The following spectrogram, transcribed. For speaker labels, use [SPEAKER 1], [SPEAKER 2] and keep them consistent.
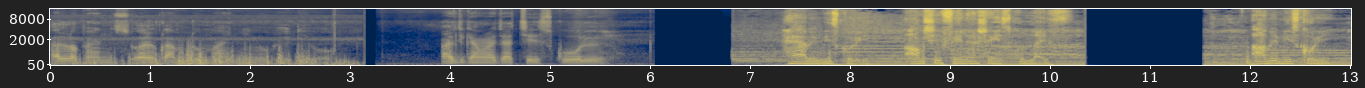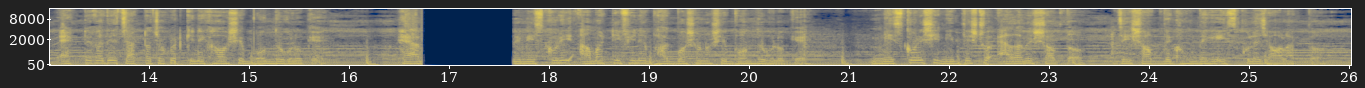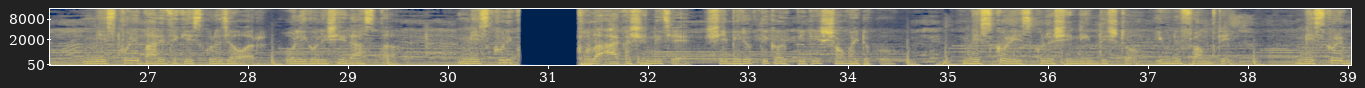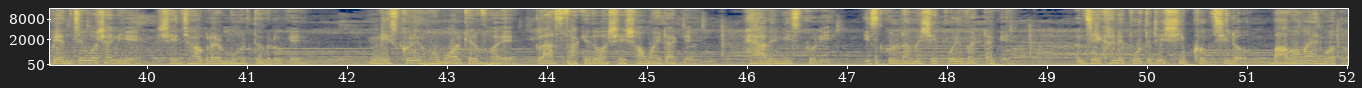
[SPEAKER 1] Hello friends welcome to my new video আজকে আমরা যাচ্ছি স্কুল
[SPEAKER 2] হ্যাঁ আমি মিস করি। আমার সেই ফেলে আসা স্কুল লাইফ আমি মিস করি এক টাকা দিয়ে চারটা চকলেট কিনে খাওয়া সে বন্ধুগুলোকে। হ্যাঁ আমি মিস করি আমার টিফিনে ভাগ বসানো সেই বন্ধুগুলোকে। মিস করি সেই নির্দিষ্ট অ্যালার্মের শব্দ, যেই শব্দে ঘুম ভেঙে স্কুলে যাওয়া লাগতো। মিস করি বাড়ি থেকে স্কুলে যাওয়ার, অলিগলি সেই রাস্তা। মিস করি খোলা আকাশের নিচে সেই বিরক্তিকর পিটির সময়টুকু। মিস করি স্কুলের সেই নির্দিষ্ট ইউনিফর্মটি। মিস করি বেঞ্চে বসা নিয়ে সেই ঝগড়ার মুহূর্তগুলোকে। মিস করি হোমওয়ার্কের ভয়ে ক্লাস ফাঁকি দেওয়া সেই সময়টাকে। হ্যাঁ আমি মিস করি স্কুল নামের সেই পরিবারটাকে, যেখানে প্রতিটি শিক্ষক ছিল বাবা মায়ের মতো।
